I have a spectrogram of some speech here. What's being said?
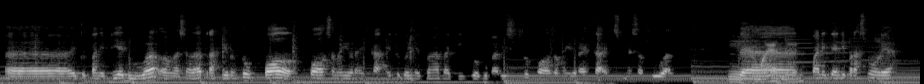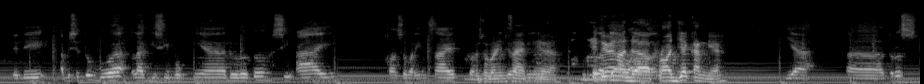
eh, itu panitia dua, kalau nggak salah terakhir tuh Paul, Paul sama Yureka. Itu gue inget banget lagi gue buka bisnis tuh Paul sama Yureka itu semester 2 Iya, dan lumayan kan. panitia di Prasmul ya. Jadi abis itu gue lagi sibuknya dulu tuh CI, Consumer Insight, Consumer Insight Journey. ya. Itu yang ada project kan ya? ya eh, terus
